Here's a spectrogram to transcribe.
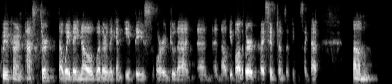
quicker and faster. That way they know whether they can eat these or do that and, and not be bothered by symptoms and things like that. Um,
